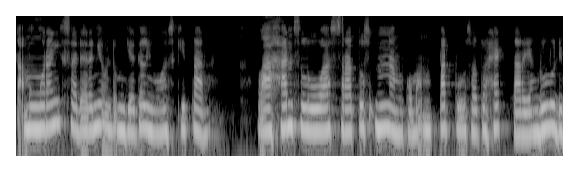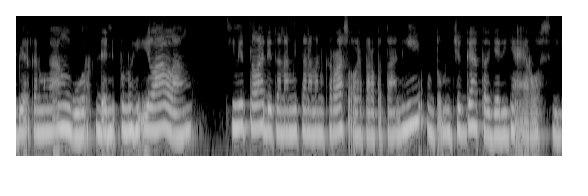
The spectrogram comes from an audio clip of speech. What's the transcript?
tak mengurangi kesadarannya untuk menjaga lingkungan sekitar lahan seluas 106,41 hektar yang dulu dibiarkan menganggur dan dipenuhi ilalang, kini telah ditanami tanaman keras oleh para petani untuk mencegah terjadinya erosi.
